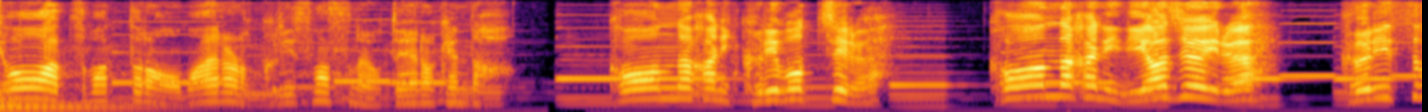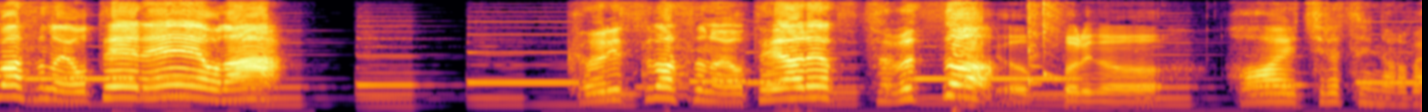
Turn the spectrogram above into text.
今日集まったのはお前らのクリスマスの予定の件だ。こん中にクリぼっちいる。こん中にディアジュいる。クリスマスの予定ねえよな。クリスマスの予定あるやつ潰すぞ。やっぱりな。はい一列に並べ。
